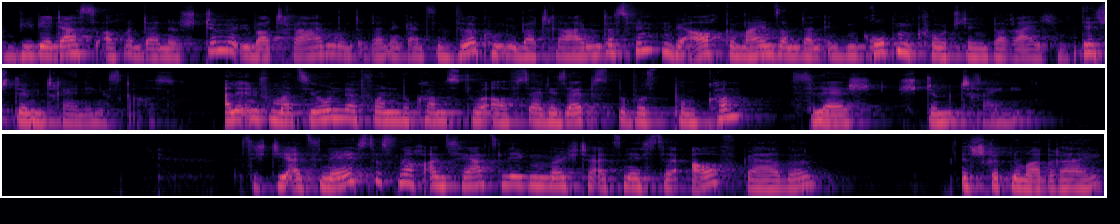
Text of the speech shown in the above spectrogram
Und wie wir das auch in deine Stimme übertragen und in deine ganze Wirkung übertragen, das finden wir auch gemeinsam dann in den Gruppencoaching-Bereichen des Stimmtrainings raus. Alle Informationen davon bekommst du auf sei selbstbewusst.com slash Stimmtraining. Was ich dir als nächstes noch ans Herz legen möchte, als nächste Aufgabe, ist Schritt Nummer drei.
